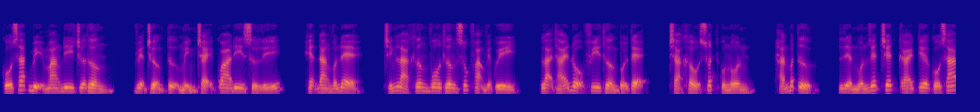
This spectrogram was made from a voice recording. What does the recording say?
cố sát bị mang đi chữa thương, viện trưởng tự mình chạy qua đi xử lý, hiện đang vấn đề, chính là khương vô thương xúc phạm việt quy lại thái độ phi thường tồi tệ, trả khẩu suất của nôn, hắn bất tử, liền muốn giết chết cái kia cố sát,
